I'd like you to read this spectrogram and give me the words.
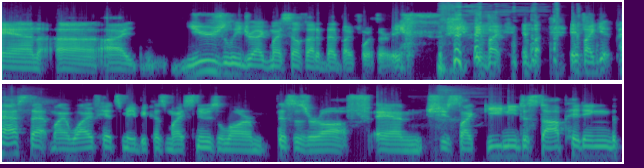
and uh, I usually drag myself out of bed by 4:30. if I if I if I get past that, my wife hits me because my snooze alarm pisses her off, and she's like, "You need to stop hitting the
